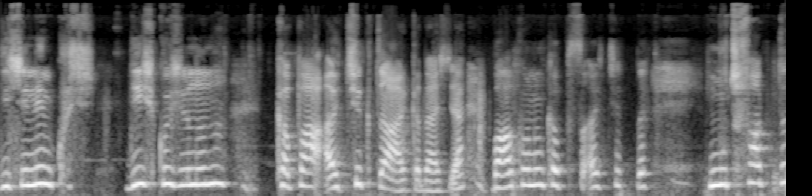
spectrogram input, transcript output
dişinin kuş diş kuşunun kapağı açıktı arkadaşlar. Balkonun kapısı açıktı. Mutfakta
